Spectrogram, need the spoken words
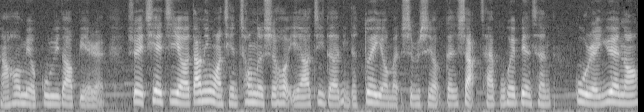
然后没有顾虑到别人。所以切记哦，当你往前冲的时候，也要记得你的队友们是不是有跟上，才不会变成故人怨哦。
